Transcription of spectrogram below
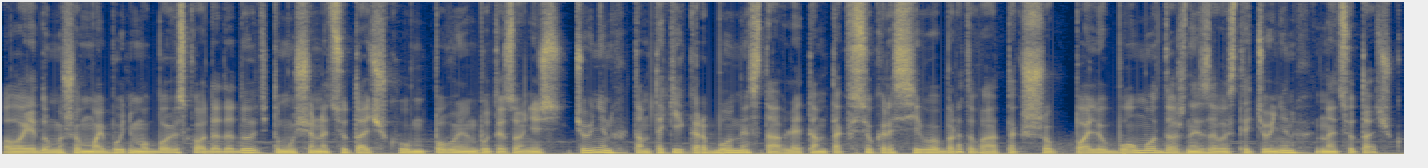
Але я думаю, що в майбутньому обов'язково додадуть, тому що на цю тачку повинен бути зовнішній тюнінг. Там такі карбони ставлять, там так все красиво, братва. Так що по-любому повинні завести тюнінг на цю тачку.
